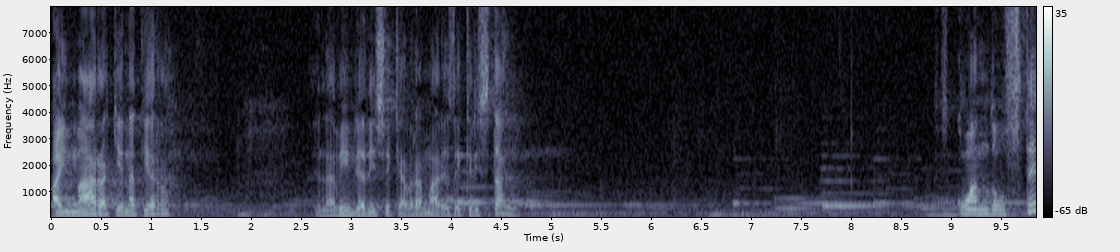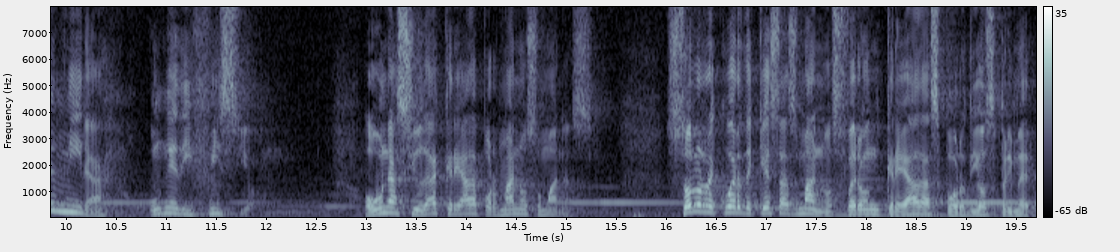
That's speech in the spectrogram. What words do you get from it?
¿Hay mar aquí en la tierra? En la Biblia dice que habrá mares de cristal. Cuando usted mira un edificio o una ciudad creada por manos humanas, solo recuerde que esas manos fueron creadas por Dios primero.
